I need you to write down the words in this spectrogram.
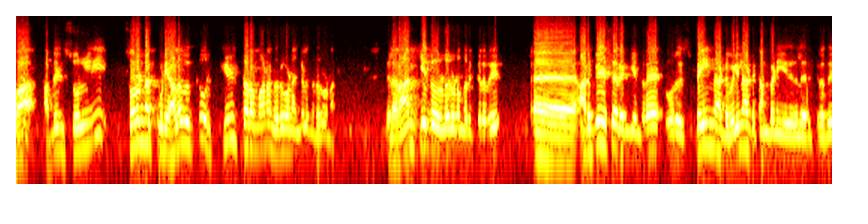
வா அப்படின்னு சொல்லி சுரண்டக்கூடிய அளவுக்கு ஒரு கீழ்த்தரமான நிறுவனங்கள் இந்த நிறுவனம். இதுல ராம்கி என்ற ஒரு நிறுவனம் இருக்கிறது. அர்பேசர் என்கின்ற ஒரு ஸ்பெயின் நாட்டு வெளிநாட்டு கம்பெனி இதுல இருக்கிறது.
